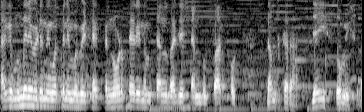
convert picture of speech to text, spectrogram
ಹಾಗೆ ಮುಂದಿನ ವಿಡಿಯೋ ಮತ್ತೆ ನಿಮ್ಮ ಭೇಟಿ ಆಗ್ತಾರೆ ನೋಡ್ತಾ ಇರಿ ನಮ್ಮ ಚಾನಲ್ ರಾಜೇಶ್ ಅನ್ಬುಕ್ ಪಾರ್ಕ್ ನಮಸ್ಕಾರ. ಜೈ ಸೋಮೇಶ್ವರ.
